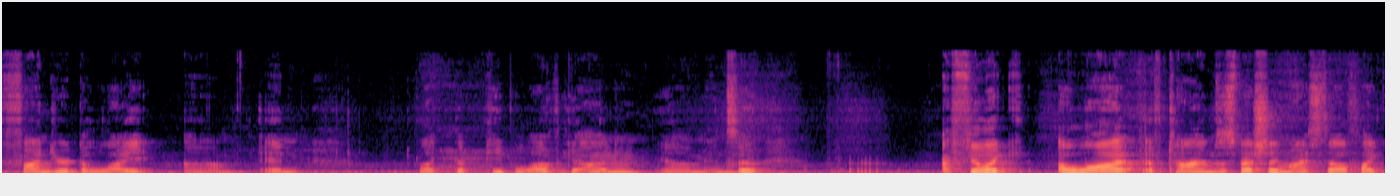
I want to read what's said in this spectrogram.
find your delight um, in like the people of God, Mhm. um, and so I feel like a lot of times, especially myself, like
